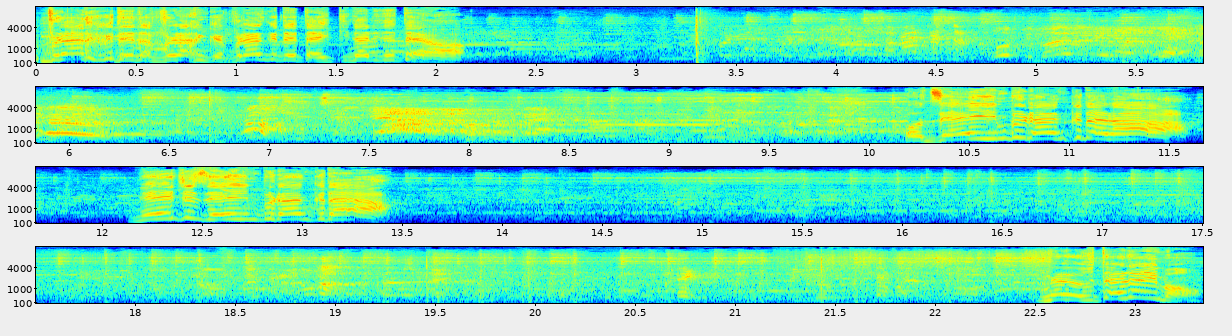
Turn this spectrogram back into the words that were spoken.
ブランク出たブランクブランク出たいきなり出たよ。お全員ブランクだろ。明治全員ブランクだよ。なんか歌ないもん。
